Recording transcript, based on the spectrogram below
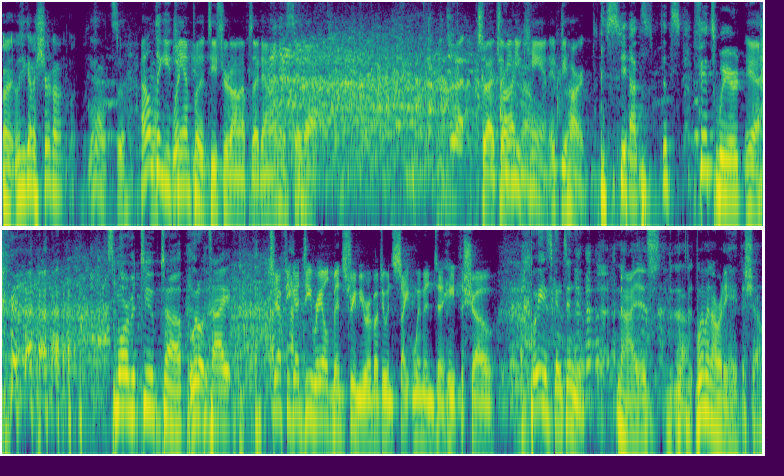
Or was he got a shirt on? Yeah, it's a, I don't think you can put a T-shirt on upside down. I'm going to say that. should, I, should I try? I mean, you No. can. It'd be hard. It's, yeah, it's, it's fits weird. Yeah. It's more of a tube top. A little tight. Jeff, you got derailed midstream. You were about to incite women to hate the show. Please continue. No, it's the, the women already hate the show.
